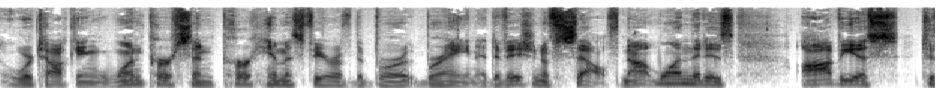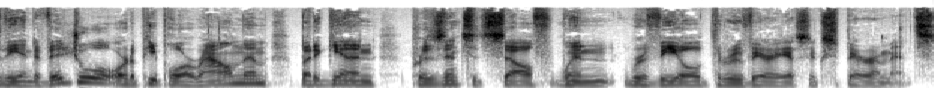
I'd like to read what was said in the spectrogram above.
we're talking one person per hemisphere of the br- brain, a division of self, not one that is obvious to the individual or to people around them, but again, presents itself when revealed through various experiments,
